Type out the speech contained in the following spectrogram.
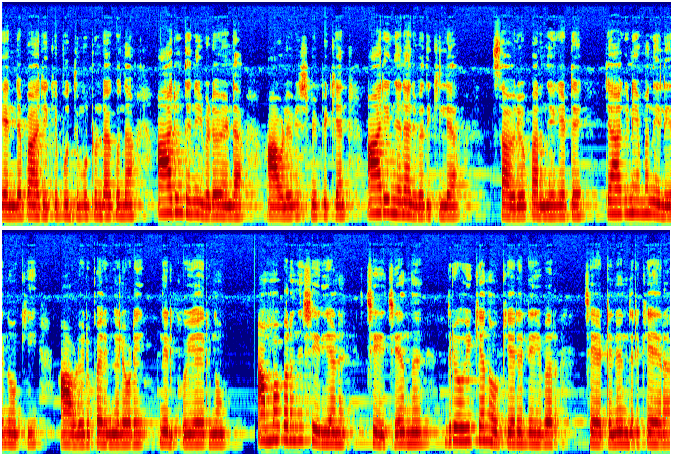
എന്റെ ഭാര്യയ്ക്ക് ബുദ്ധിമുട്ടുണ്ടാക്കുന്ന ആരും തന്നെ ഇവിടെ വേണ്ട. അവളെ വിഷമിപ്പിക്കാൻ ആരെയും ഞാൻ അനുവദിക്കില്ല. സൗരവ് പറഞ്ഞു കേട്ട് രാഗിണിയമ്മ നിലയെ നോക്കി. അവളൊരു പരുങ്ങലോടെ നിൽക്കുകയായിരുന്നു. അമ്മ പറഞ്ഞ് ശരിയാണ്. ചേച്ചി എന്ന് ദ്രോഹിക്കാൻ നോക്കിയാലല്ലേ ഇവർ? ചേട്ടന് എന്തൊരു കെയറാ.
